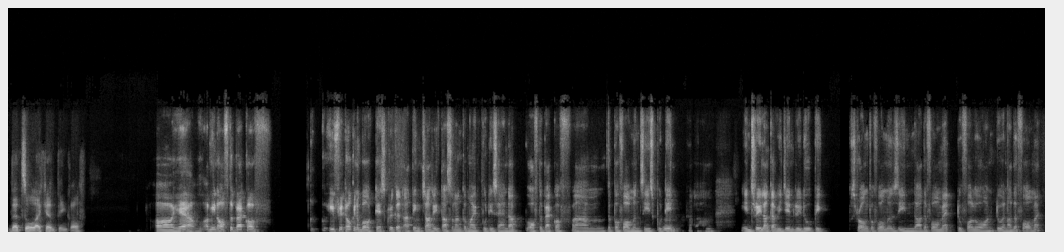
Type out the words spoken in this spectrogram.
that's all I can think of. Uh, yeah, I mean, off the back of if you're talking about Test cricket, I think Charit Asalanka might put his hand up off the back of um, the performance he's put mm. in. Um, in Sri Lanka, we generally do pick strong performers in the other format to follow on to another format.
